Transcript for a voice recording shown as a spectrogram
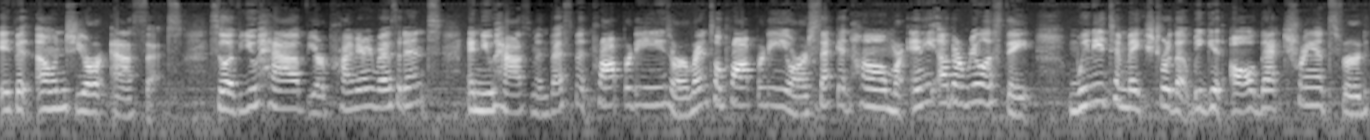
if it owns your assets. So if you have your primary residence and you have some investment properties or a rental property or a second home or any other real estate, we need to make sure that we get all that transferred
